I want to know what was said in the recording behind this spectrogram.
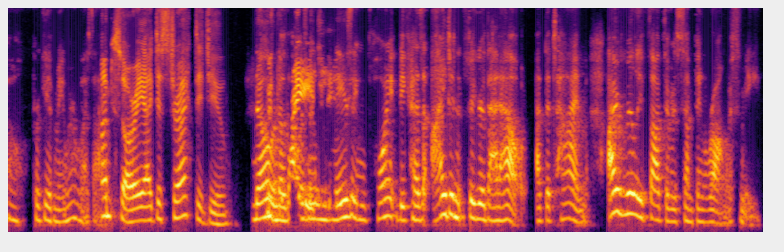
oh, forgive me. Where was I? I'm sorry, I distracted you. No, no, that was an amazing point because I didn't figure that out at the time. I really thought there was something wrong with me.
